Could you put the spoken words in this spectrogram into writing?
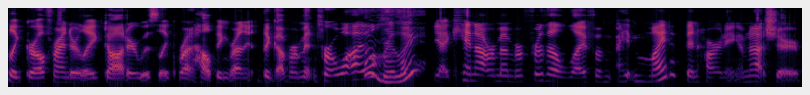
like girlfriend or like daughter was like run, helping run the government for a while. oh really Yeah, I cannot remember for the life of. It might have been Harding. I'm not sure,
